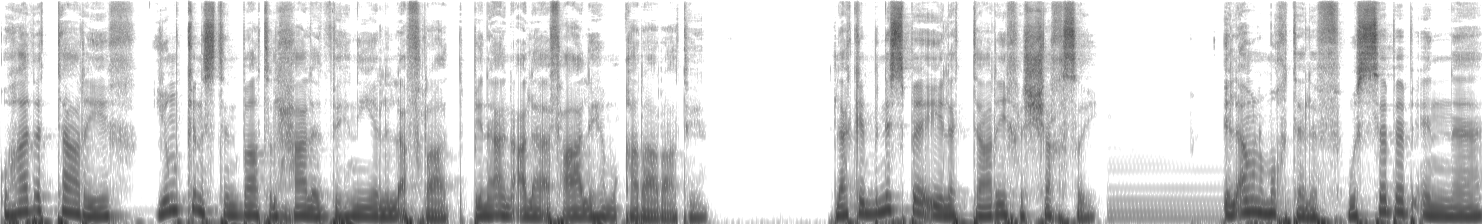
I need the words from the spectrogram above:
وهذا التاريخ يمكن استنباط الحالة الذهنية للأفراد بناء على أفعالهم وقراراتهم. لكن بالنسبة إلى التاريخ الشخصي الأمر مختلف والسبب إن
